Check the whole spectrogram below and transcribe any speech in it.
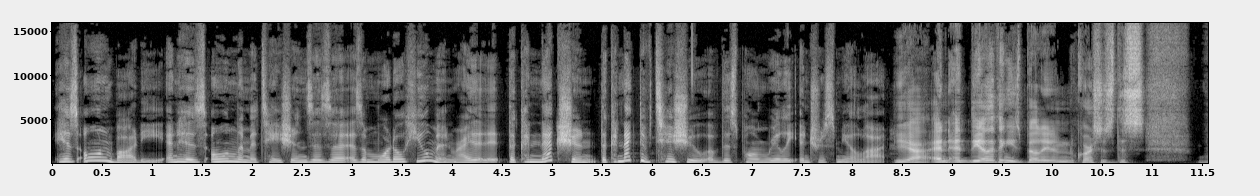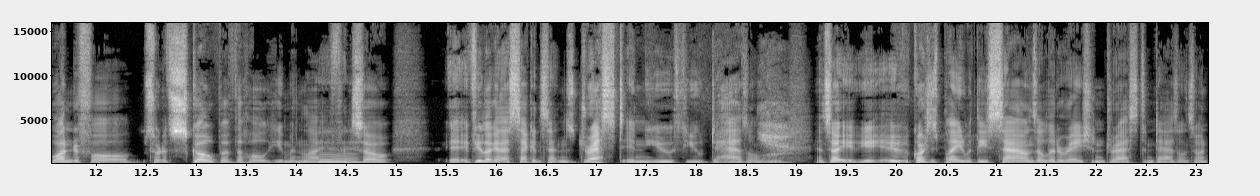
his own body and his own limitations as a, as a mortal human, right? It- the connection, the connective tissue of this poem really interests me a lot. Yeah, and and the other thing he's building, and of course, is this wonderful sort of scope of the whole human life. Mm. And so, if you look at that second sentence, "Dressed in youth, you dazzle me," Yeah. and so you- you- of course he's playing with these sounds, alliteration, dressed and dazzle, and so on.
